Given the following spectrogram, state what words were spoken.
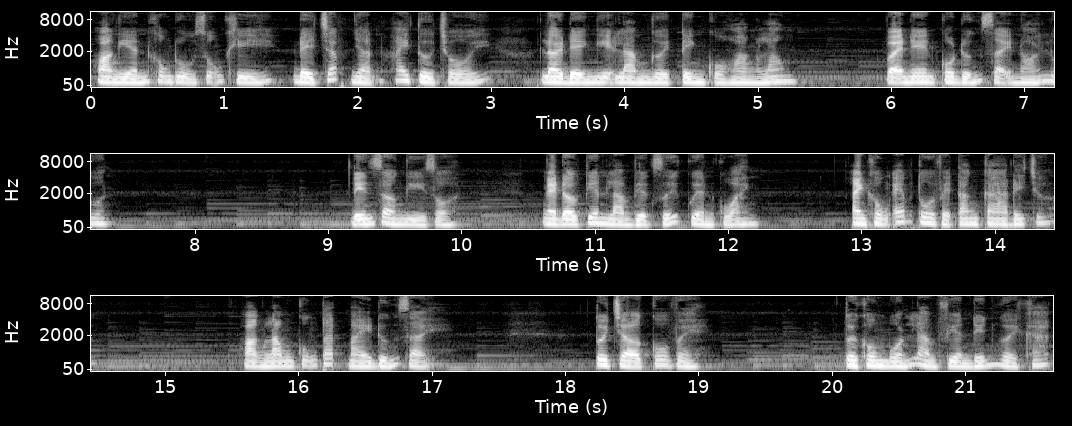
Hoàng Yến không đủ dũng khí Để chấp nhận hay từ chối Lời đề nghị làm người tình của Hoàng Long Vậy nên cô đứng dậy nói luôn Đến giờ nghỉ rồi. Ngày đầu tiên làm việc dưới quyền của anh. Anh không ép tôi phải tăng ca đấy chứ. Hoàng Long cũng tắt máy đứng dậy. Tôi chờ cô về. Tôi không muốn làm phiền đến người khác.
